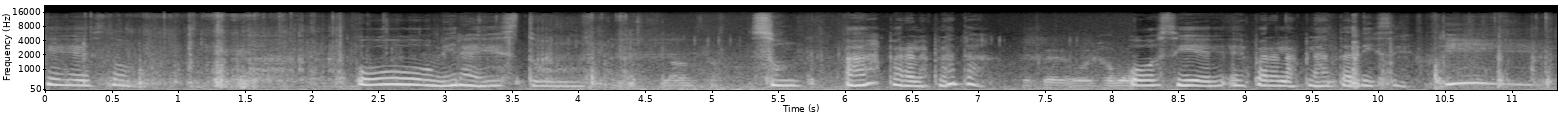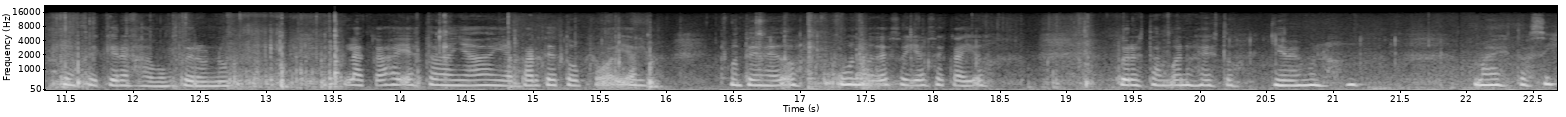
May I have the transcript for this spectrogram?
¿Qué es esto? Uh, mira esto. Planta. Son. Ah, para las plantas. Oh, sí, es, es para las plantas, dice. Pensé que era jabón, pero no. La caja ya está dañada y aparte topó ahí al contenedor. Uno de esos ya se cayó. Pero están buenos estos. Llevémoslo. Más esto así.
